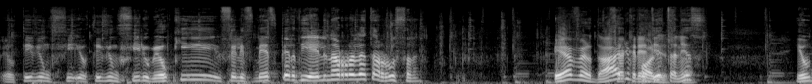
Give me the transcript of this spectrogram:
eu tive um, fi, eu tive um filho meu que infelizmente perdi ele na roleta russa, né? É Você verdade, acredita Paulista? nisso? Eu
